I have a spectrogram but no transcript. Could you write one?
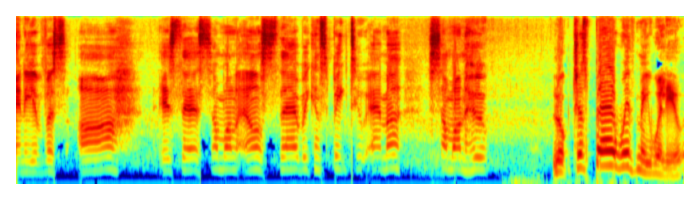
any of us are. Is there someone else there we can speak to, Emma? Someone who. Look, just bear with me, will you?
